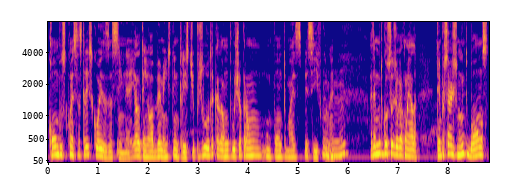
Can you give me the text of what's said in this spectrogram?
combos com essas três coisas, assim, né? E ela tem, obviamente, tem três tipos de luta, cada um puxa pra um, um ponto mais específico, né? Uhum. Mas é muito gostoso jogar com ela. Tem personagens muito bons.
